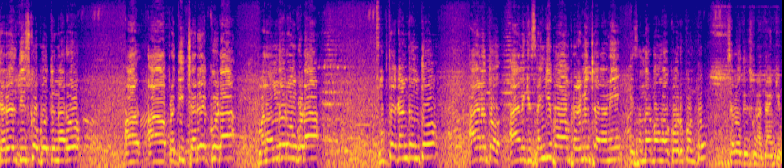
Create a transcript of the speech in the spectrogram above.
చర్యలు తీసుకోబోతున్నారో ఆ- ప్రతి చర్యకు కూడా మనందరం కూడా ముక్త కంఠంతో ఆయనతో ఆయనకి సంఘీభావం ప్రకటించాలని ఈ సందర్భంగా కోరుకుంటూ సెలవు తీసుకున్నాను. థ్యాంక్ యూ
